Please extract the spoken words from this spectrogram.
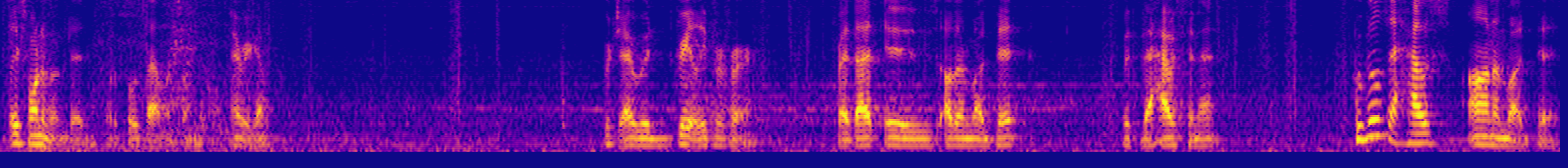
At least one of them did. Let's let that one swing. There we go which I would greatly prefer. Right, that is other mud pit with the house in it. Who builds a house on a mud pit?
